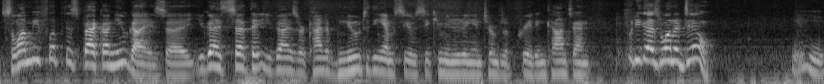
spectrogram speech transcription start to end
So let me flip this back on you guys. Uh, you guys said that you guys are kind of new to the MCOC community in terms of creating content. What do you guys want to do? Ooh.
